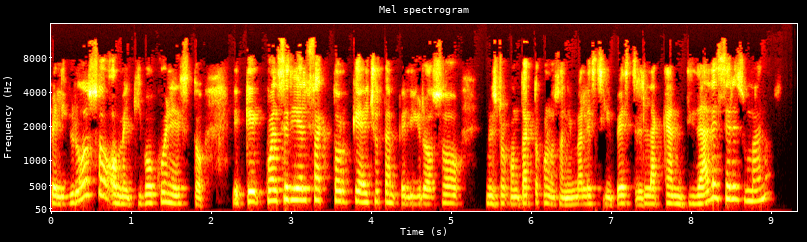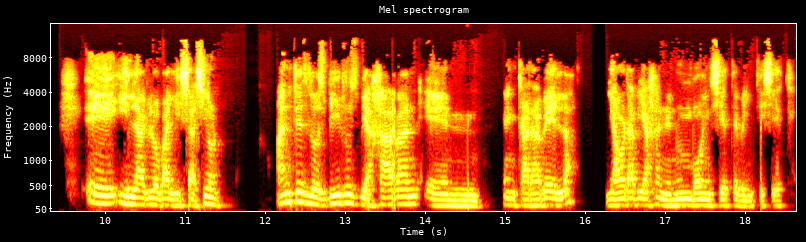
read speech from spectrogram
peligroso o me equivoco en esto? Eh, ¿Qué, ¿Cuál sería el factor que ha hecho tan peligroso nuestro contacto con los animales silvestres? ¿La cantidad de seres humanos? Eh, y la globalización. Antes los virus viajaban en, en carabela y ahora viajan en un Boeing 727.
